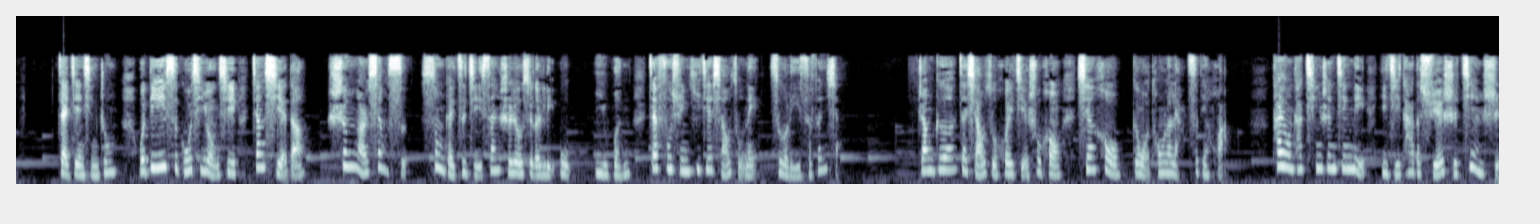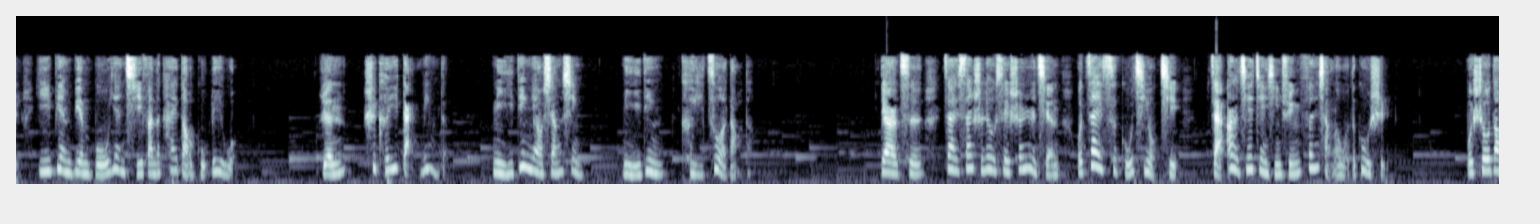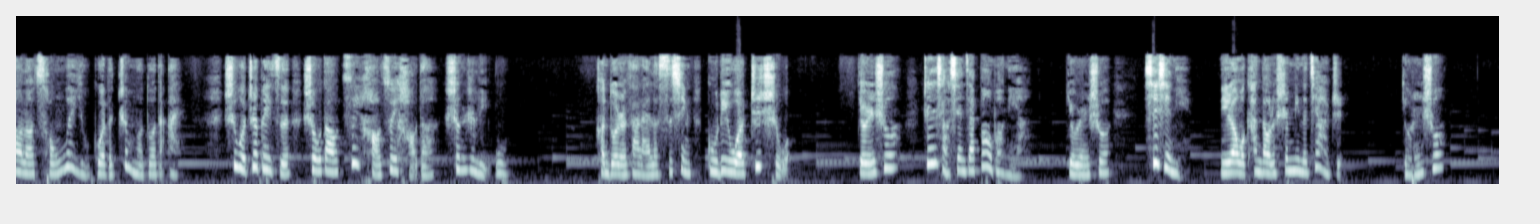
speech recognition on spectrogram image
在践行中，我第一次鼓起勇气，将写的《生而向死》送给自己三十六岁的礼物以文，在复训一阶小组内做了一次分享。张哥在小组会结束后，先后跟我通了两次电话。他用他亲身经历以及他的学识见识，一遍遍不厌其烦的开导鼓励我。人是可以改命的，你一定要相信，你一定可以做到的。第二次，在三十六岁生日前，我再次鼓起勇气，在二阶践行群分享了我的故事。我收到了从未有过的这么多的爱。是我这辈子收到最好最好的生日礼物。很多人发来了私信，鼓励我、支持我。有人说：“真想现在抱抱你啊！”有人说：“谢谢你，你让我看到了生命的价值。”有人说：“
